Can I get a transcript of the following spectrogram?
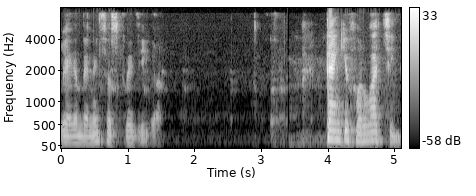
വേഗം തന്നെ സബ്സ്ക്രൈബ് ചെയ്യുക. താങ്ക് ഫോർ വാച്ചിങ്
